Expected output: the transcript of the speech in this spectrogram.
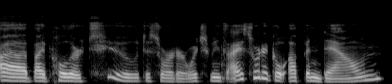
uh bipolar 2 disorder, which means I sort of go up and down.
